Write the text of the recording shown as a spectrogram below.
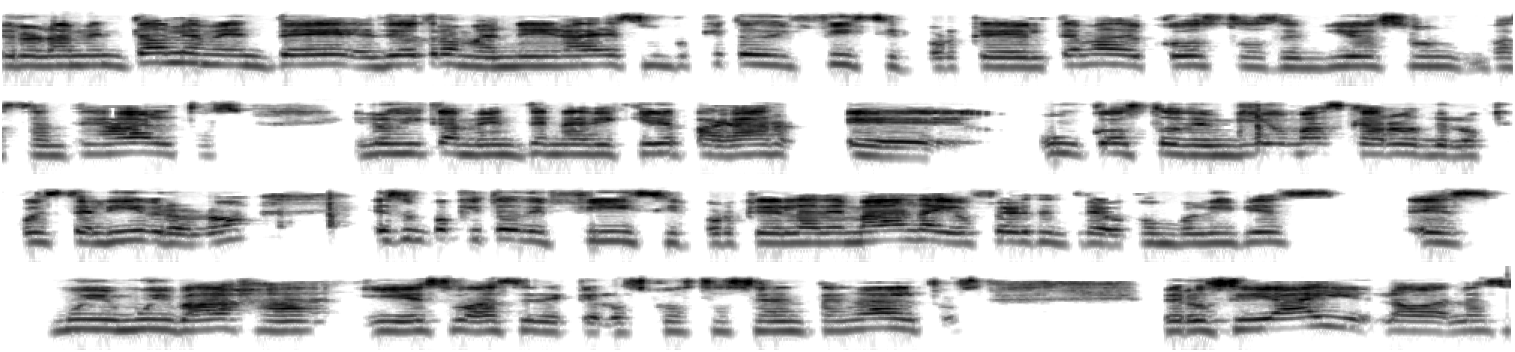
pero lamentablemente de otra manera es un poquito difícil porque el tema de costos de envío son bastante altos y lógicamente nadie quiere pagar eh, un costo de envío más caro de lo que cuesta el libro, ¿no? Es un poquito difícil porque la demanda y oferta entre con Bolivia es, muy, muy baja y eso hace de que los costos sean tan altos. Pero si hay las, las,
